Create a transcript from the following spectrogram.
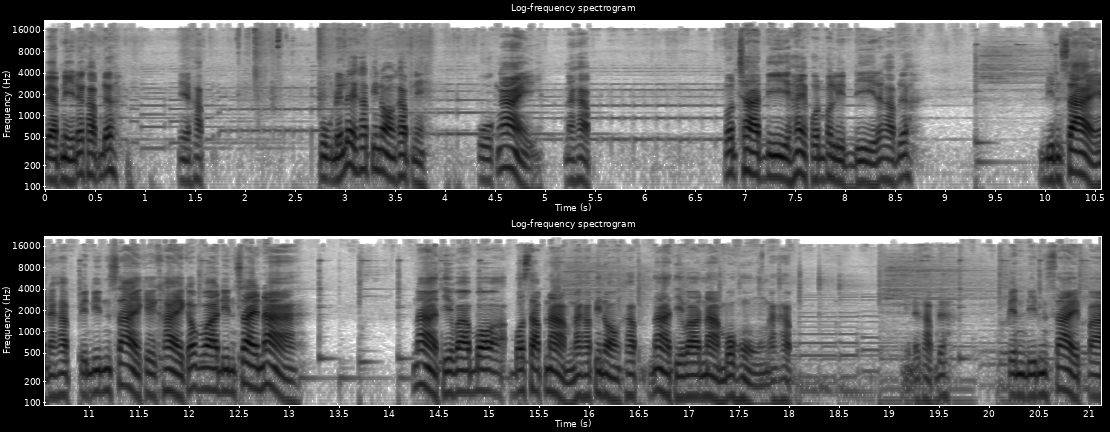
แบบนี้นะครับ เด้อนี่ครับ ปลูกได้เลยครับพี่น้องครับนี่ปลูกง่ายนะครับ รสชาติดีให้ผลผลิตดีนะครับเด้อดินทรายนะครับ เป็นดินทรายคล้ายๆกับว่าดินทรายหน้า หน้าที่ว่าบ่บ่ซับน้ำนะครับ พี่น้องครับหน้าที่ว่าน้ำบ่หงนะครับ นี่นะครับเด้อเป็นดินทรายปลา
